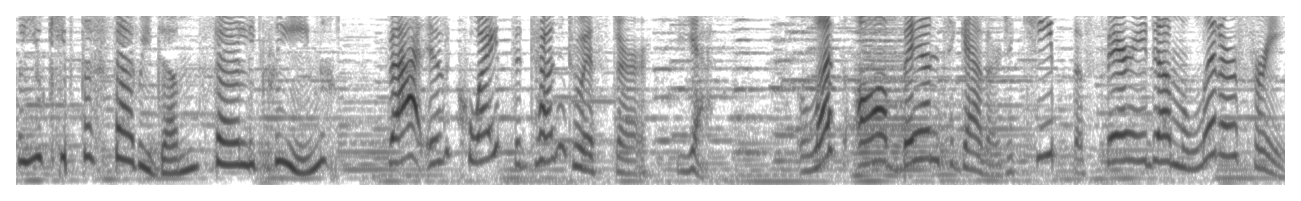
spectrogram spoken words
will you keep the fairydom fairly clean? That is quite the tongue twister. Yes. Let's all band together to keep the fairydom litter free.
